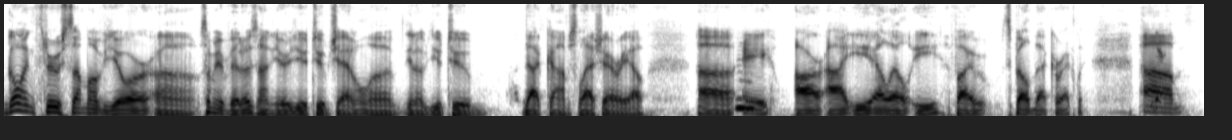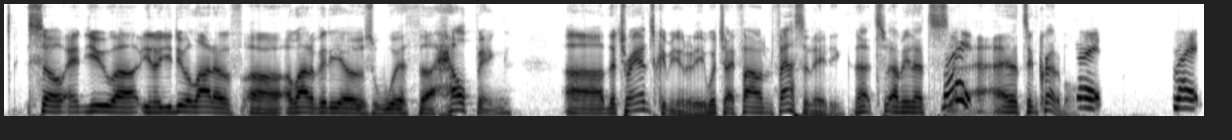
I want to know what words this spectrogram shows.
going through some of your uh, some of your videos on your YouTube channel. Uh, you know, YouTube.com slash Arielle. Uh, A R I E L L E, if I spelled that correctly. Um, So, and you, uh, you know, you do a lot of uh, a lot of videos with uh, helping uh, the trans community, which I found fascinating. That's, I mean, that's Right. uh, that's incredible. Right, right.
